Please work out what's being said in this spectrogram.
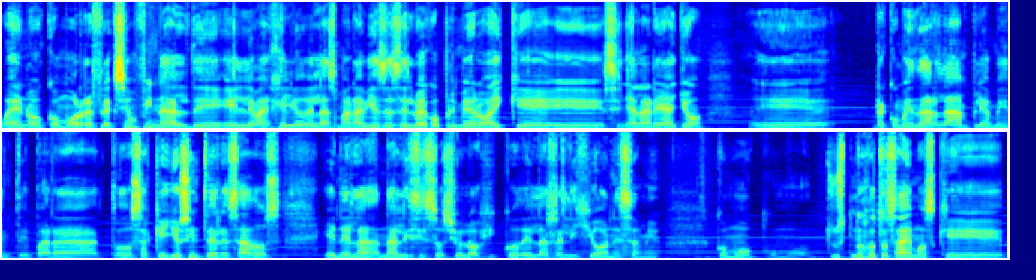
Bueno, como reflexión final del Evangelio de las Maravillas, desde luego primero hay que, eh, señalaré a yo, eh, recomendarla ampliamente para todos aquellos interesados en el análisis sociológico de las religiones, amigo. Como, como nosotros sabemos que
